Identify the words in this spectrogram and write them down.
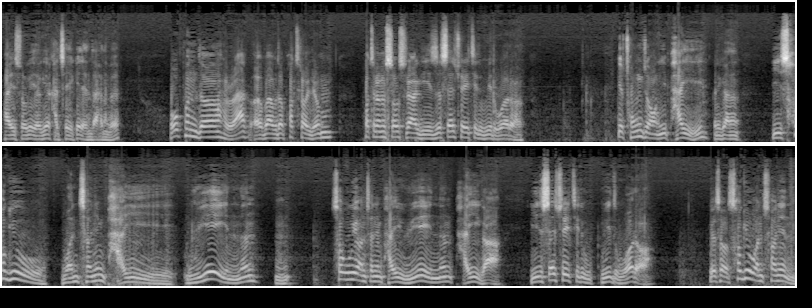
바위 속에 여기에 갇혀 있게 된다 하는 거예요. Open the rock above the petroleum. Petroleum source rock is saturated with water. 이게 종종 이 바위, 그러니까는 이 석유 원천인 바위 위에 있는, 음, 석유 원천인 바위 위에 있는 바위가 is saturated with water. 그래서 석유 원천인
